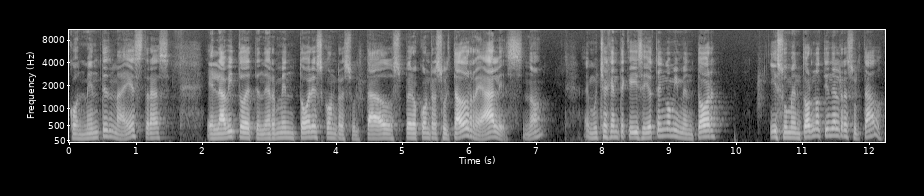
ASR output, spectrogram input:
con mentes maestras, el hábito de tener mentores con resultados, pero con resultados reales, ¿no? Hay mucha gente que dice, yo tengo mi mentor y su mentor no tiene el resultado.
